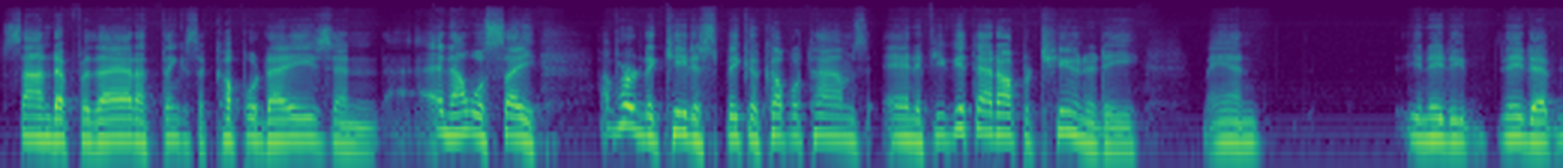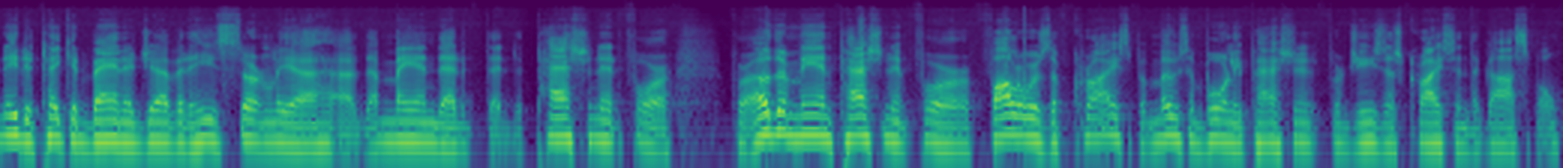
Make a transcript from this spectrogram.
signed up for that. I think it's a couple days, and and I will say I've heard Nikita speak a couple times, and if you get that opportunity, man, you need to need to need to take advantage of it. He's certainly a, a man that that passionate for for other men, passionate for followers of Christ, but most importantly, passionate for Jesus Christ and the gospel.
